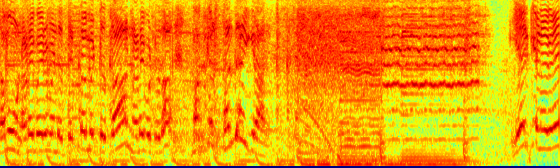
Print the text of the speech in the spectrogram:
சமூகம் நடைபெறும் என்று திட்டமிட்டு தான் நடைபெற்றதால் மக்கள் சந்தேகிக்கிறார் ஏற்கனவே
